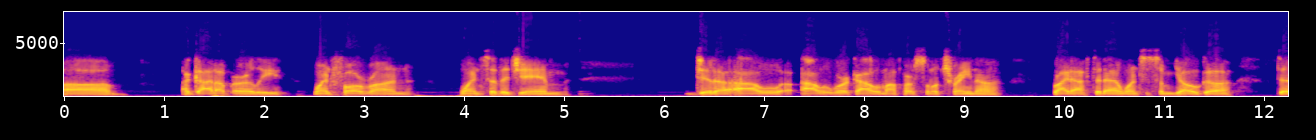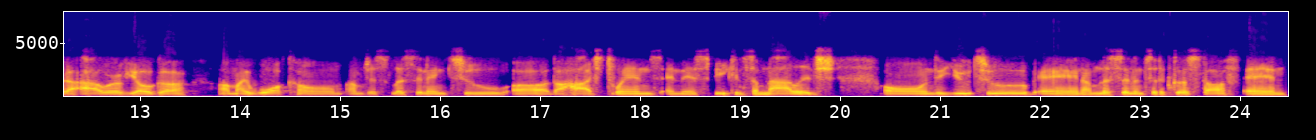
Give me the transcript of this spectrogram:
um, I got up early, went for a run, went to the gym, did an hour hour workout with my personal trainer. Right after that, went to some yoga, did an hour of yoga. on my walk home, I'm just listening to uh, the Hodge twins, and they're speaking some knowledge on the YouTube, and I'm listening to the good stuff. And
